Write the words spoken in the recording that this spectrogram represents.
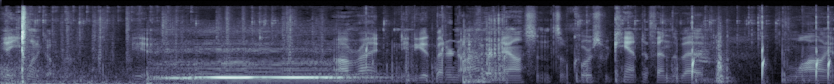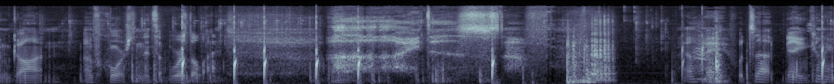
Yeah, you wanna go, bro. Yeah. Alright, need to get better armor now, since of course we can't defend the bed while I am gone. Of course, and it's we're the last. I hate this stuff. Oh hey, what's up? Yeah, you come here.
